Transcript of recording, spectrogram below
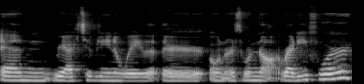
and reactivity in a way that their owners were not ready for.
